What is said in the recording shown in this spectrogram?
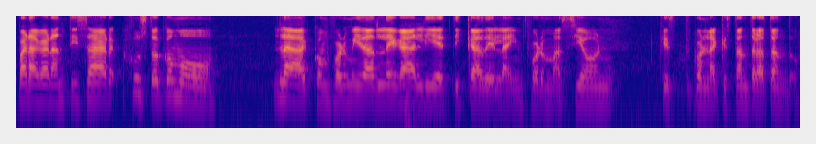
para garantizar justo como la conformidad legal y ética de la información que con la que están tratando?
